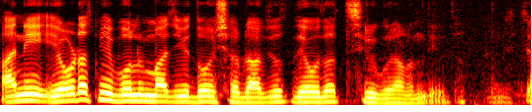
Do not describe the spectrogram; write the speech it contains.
आणि एवढंच मी बोलून माझी दोन शब्द देवदत्त श्री गुरुनानंद देवदत्त.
